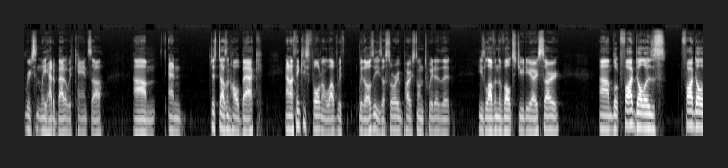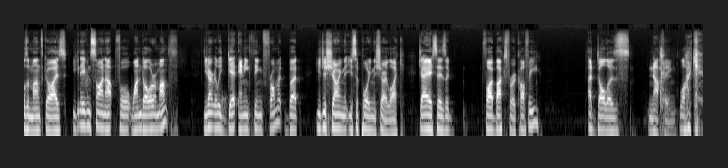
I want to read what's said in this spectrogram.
recently had a battle with cancer, um, and just doesn't hold back. And I think he's fallen in love with, with Aussies. I saw him post on Twitter that he's loving the Vault Studio. So, um, look, five dollars, five dollars a month, guys. You can even sign up for one dollar a month. You don't really get anything from it, but you're just showing that you're supporting the show. Like JA says, a five bucks for a coffee, a dollar's nothing. Like,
